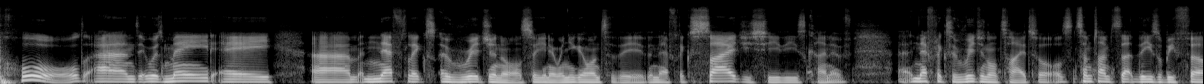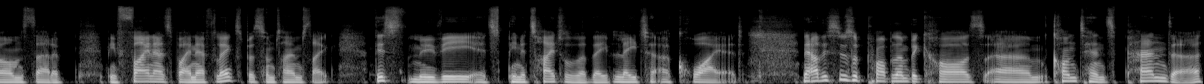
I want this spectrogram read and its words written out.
pulled and it was made a um, Netflix original. So, you know, when you go onto the, the Netflix side, you see these kind of uh, Netflix original titles. Sometimes that these will be films that have been financed by Netflix, but sometimes like this movie, it's been a title that they later acquired. Now, this is a problem because um, Contents Panda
